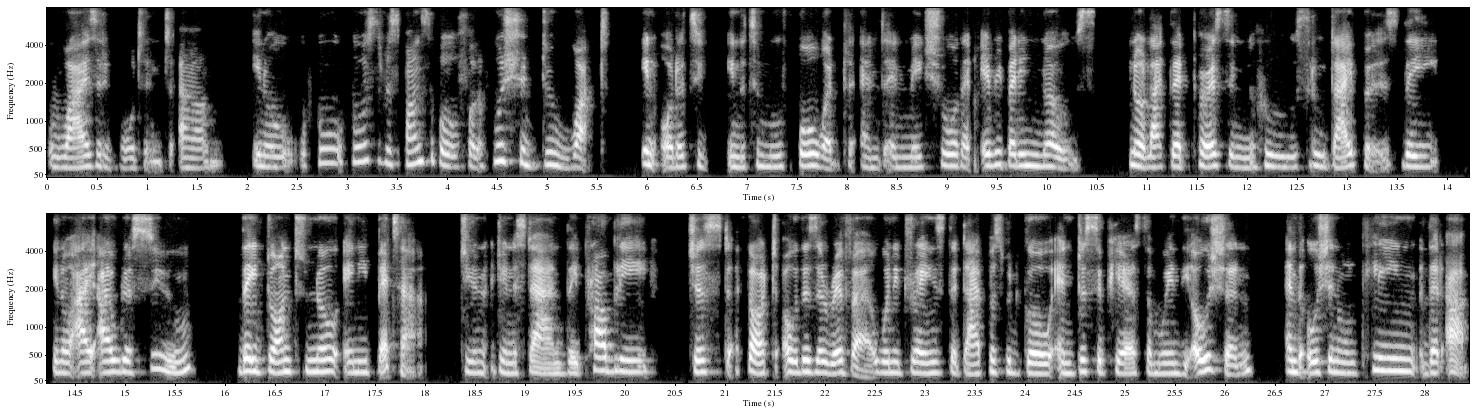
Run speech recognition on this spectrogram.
why is it important. Um you know who who's responsible for who should do what in order to you know to move forward and and make sure that everybody knows you know like that person who threw diapers they you know i i would assume they don't know any better do you, do you understand? They probably just thought, oh, there's a river. When it rains, the diapers would go and disappear somewhere in the ocean, and the ocean will clean that up.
